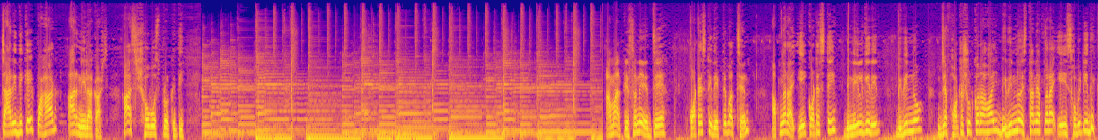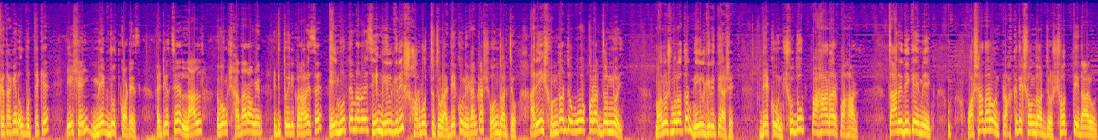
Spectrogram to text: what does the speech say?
চারিদিকেই পাহাড় আর নীল আকাশ। আর সবুজ প্রকৃতি। আমার পেছনে যে কটেজটি দেখতে পাচ্ছেন, আপনারা এই কটেজটি নীলগিরির বিভিন্ন যে ফটোশ্যুট করা হয়, বিভিন্ন স্থানে আপনারা এই ছবিটি দেখতে থাকেন উপর থেকে। এই সেই মেঘদূত কটেজ আর এটি হচ্ছে লাল এবং সাদা রঙের এটি তৈরি করা হয়েছে। এই মুহূর্তে আমরা রয়েছি নীলগিরির সর্বোচ্চ চূড়ায়। দেখুন, এখানকার সৌন্দর্য। আর এই সৌন্দর্য উপভোগ করার জন্যই মানুষ মূলত নীলগিরিতে আসে। দেখুন, শুধু পাহাড় আর পাহাড়। চারিদিকে মেঘ। অসাধারণ প্রাকৃতিক সৌন্দর্য, সত্যি দারুণ।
